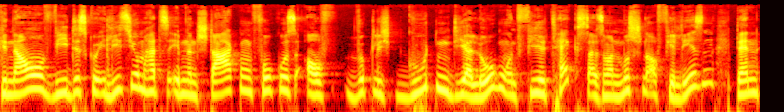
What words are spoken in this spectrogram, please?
genau wie Disco Elysium hat es eben einen starken Fokus auf wirklich guten Dialogen und viel Text. Also man muss schon auch viel lesen, denn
